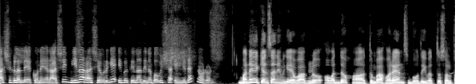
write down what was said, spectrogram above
ರಾಶಿಗಳಲ್ಲೇ ಕೊನೆಯ ರಾಶಿ ಮೀನ ರಾಶಿಯವರಿಗೆ ಇವತ್ತಿನ ದಿನ ಭವಿಷ್ಯ ಏನಿದೆ ನೋಡೋಣ. ಮನೆ ಕೆಲಸ ನಿಮಗೆ ಯಾವಾಗಲೂ ಒಂದು ತುಂಬ ಹೊರೆ ಅನಿಸ್ಬೋದು ಇವತ್ತು ಸ್ವಲ್ಪ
